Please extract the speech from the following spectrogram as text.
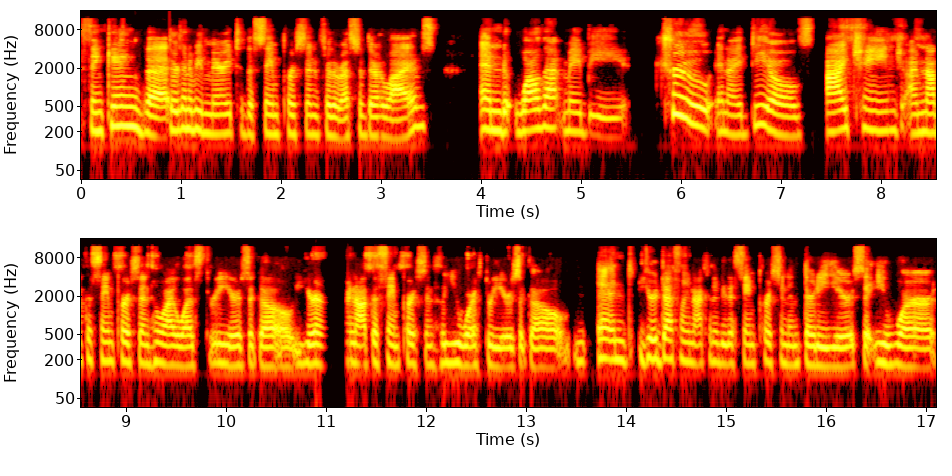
thinking that they're going to be married to the same person for the rest of their lives and while that may be true in ideals, I change. I'm not the same person who I was three years ago. You're not the same person who you were three years ago. And you're definitely not going to be the same person in 30 years that you were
